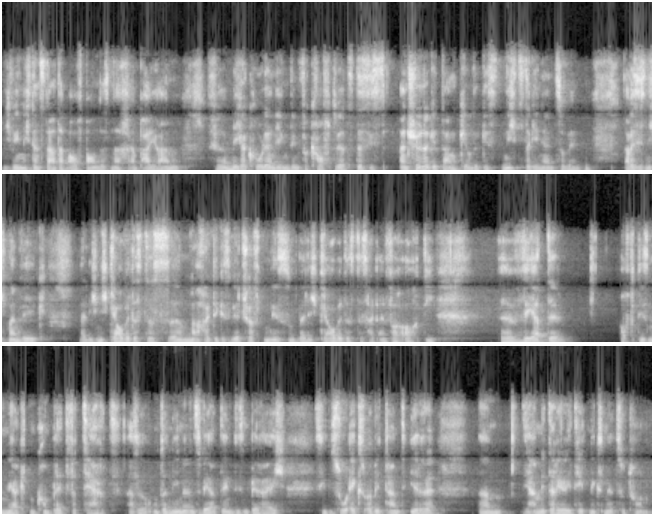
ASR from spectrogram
Ich will nicht ein Startup aufbauen, das nach ein paar Jahren für Megakohle an irgendwen verkauft wird. Das ist ein schöner Gedanke und da ist nichts dagegen einzuwenden. Aber es ist nicht mein Weg, weil ich nicht glaube, dass das ähm, nachhaltiges Wirtschaften ist und weil ich glaube, dass das halt einfach auch die äh, Werte auf diesen Märkten komplett verzerrt. Also Unternehmenswerte in diesem Bereich sind so exorbitant irre, ähm, die haben mit der Realität nichts mehr zu tun.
